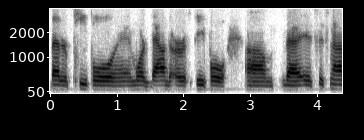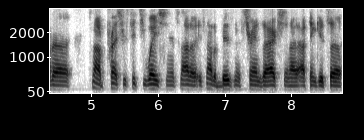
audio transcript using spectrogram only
better people and more down to earth people. Um, that it's it's not a it's not a pressure situation. It's not a it's not a business transaction. I, I, think it's a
